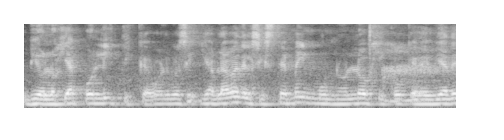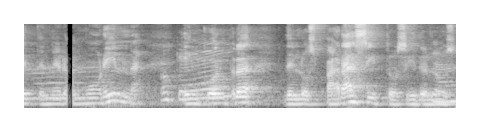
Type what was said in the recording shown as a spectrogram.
biología política o algo así, y hablaba del sistema inmunológico que debía de tener Morena en contra de los parásitos y de los,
